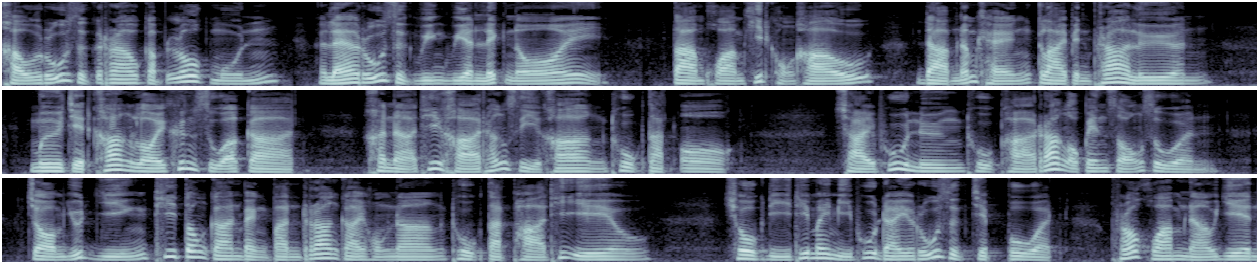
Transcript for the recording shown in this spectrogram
เขารู้สึกราวกับโลกหมุน และรู้สึกวิงเวียนเล็กน้อย ตามความคิดของเขา ดาบน้ำแข็งกลายเป็นพร่าเลือน มือเจ็ดข้างลอยขึ้นสู่อากาศ ขณะที่ขาทั้งสี่ข้างถูกตัดออก ชายผู้หนึ่งถูกผ่าร่างออกเป็นสองส่วน จอมยุทธหญิงที่ต้องการแบ่งปันร่างกายของนางถูกตัดผ่าที่เอว โชคดีที่ไม่มีผู้ใดรู้สึกเจ็บปวด เพราะความหนาวเย็น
